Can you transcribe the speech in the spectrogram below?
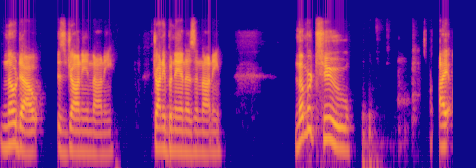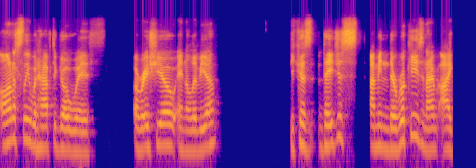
no doubt, is Johnny and Nany, Johnny Bananas and Nany. Number two, I honestly would have to go with Horacio and Olivia because they just, I mean, they're rookies, and I, I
